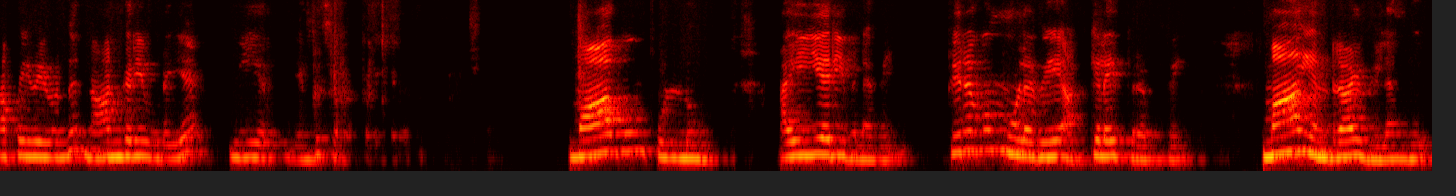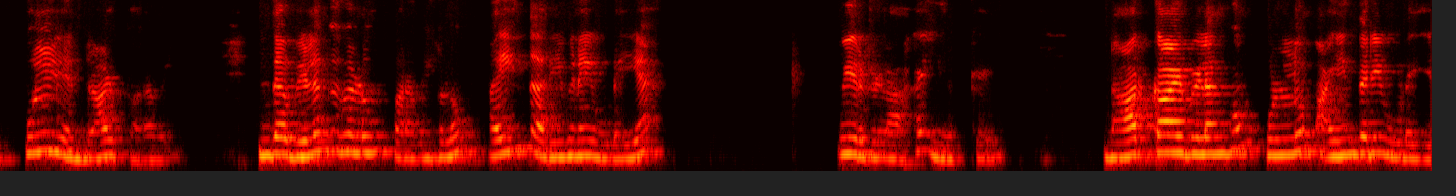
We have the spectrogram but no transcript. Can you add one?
அப்ப இவை வந்து நான்கறி உடைய உயிர் என்று சொல்லப்படுகிறது. மாவும் புல்லும் ஐயறி வினவை. பிறவும் உளவே அக்கிளை பிறப்பே. மா என்றால் விலங்கு புல் என்றால் பறவை. இந்த விலங்குகளும் பறவைகளும் ஐந்து அறிவினை உடைய உயிர்களாக இருக்கு. நாற்கால் விலங்கும் புல்லும் ஐந்தறி உடைய.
